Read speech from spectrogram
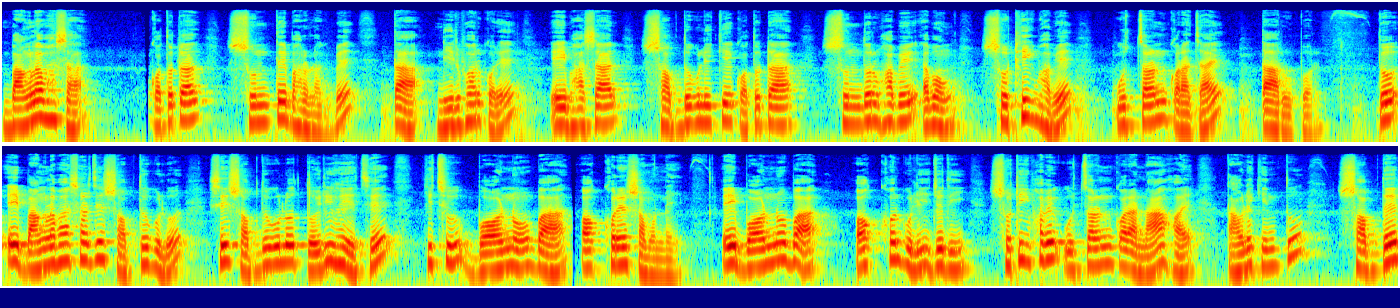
বাংলা ভাষা কতটা শুনতে ভালো লাগবে তা নির্ভর করে এই ভাষার শব্দগুলিকে কতটা সুন্দরভাবে এবং সঠিকভাবে উচ্চারণ করা যায় তার উপর। তো এই বাংলা ভাষার যে শব্দগুলো, সেই শব্দগুলো তৈরি হয়েছে কিছু বর্ণ বা অক্ষরের সমন্বয়ে। এই বর্ণ বা অক্ষরগুলি যদি সঠিকভাবে উচ্চারণ করা না হয়, তাহলে কিন্তু শব্দের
